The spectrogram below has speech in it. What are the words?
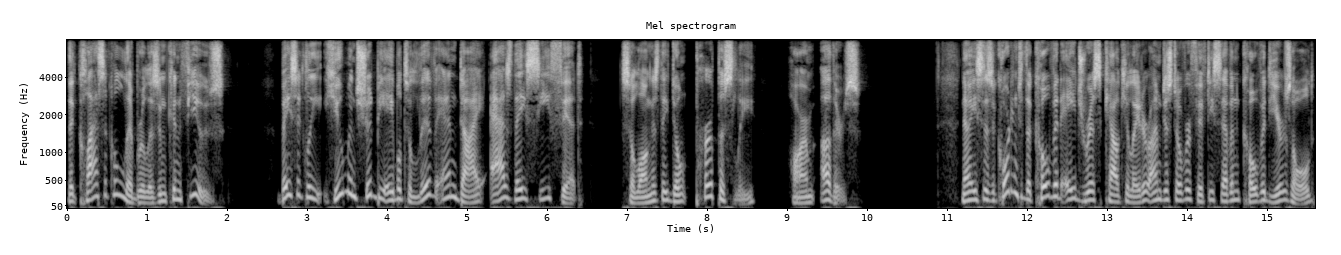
that classical liberalism confuse. Basically, humans should be able to live and die as they see fit, so long as they don't purposely harm others. Now, he says, according to the COVID age risk calculator, I'm just over 57 COVID years old,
